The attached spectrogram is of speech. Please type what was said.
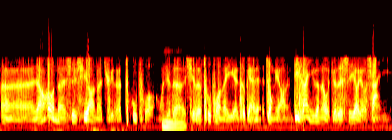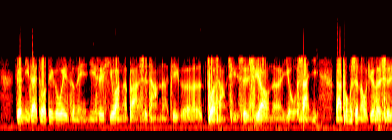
呃，然后呢是需要呢取得突破，我觉得取得突破呢也特别重要。第三一个呢，我觉得是要有善意，就你在做这个位置呢，你是希望呢把市场呢这个做上去，是需要呢有善意，但同时呢，我觉得是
